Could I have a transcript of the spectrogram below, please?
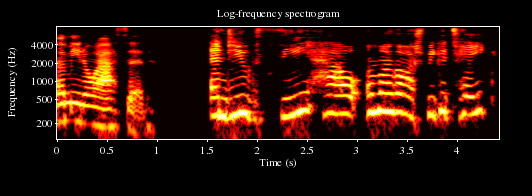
amino acid. And do you see how, oh my gosh, we could take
